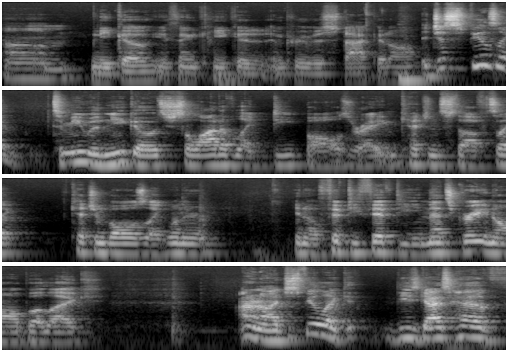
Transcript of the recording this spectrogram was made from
Um, Nico, you think he could improve his stock at all? it just feels like to me with Nico, it's just a lot of like deep balls, right, and catching stuff. It's like catching balls like when they're you know 50-50, and that's great and all, but like I don't know. I just feel like these guys have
